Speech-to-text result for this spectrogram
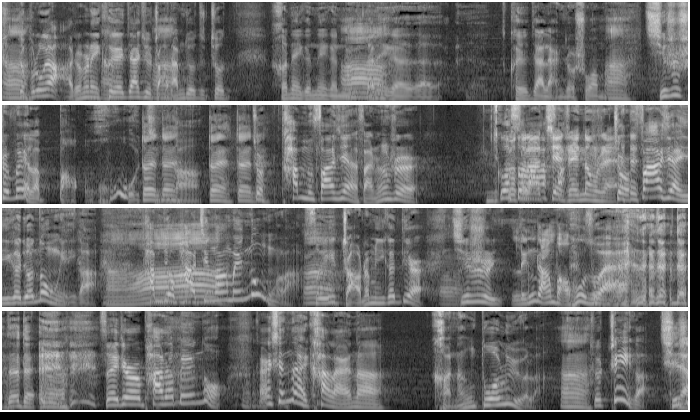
啊就不重要啊，就是那科学家去找咱们，就就和那个那个女的啊那个呃科学家俩人就说嘛，啊其实是为了保护对对金刚，对对，就是他们发现，反正是哥斯拉见谁弄谁，就是发现一个就弄一个，他们就怕金刚被弄了，啊所以找这么一个地儿，其实是灵长保护组，对对对对对对，所以就是怕他被弄。但是现在看来呢，可能多虑了，嗯，就这个其实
